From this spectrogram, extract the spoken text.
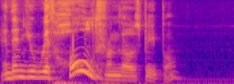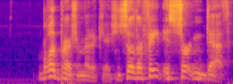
and then you withhold from those people blood pressure medication, so their fate is certain death,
